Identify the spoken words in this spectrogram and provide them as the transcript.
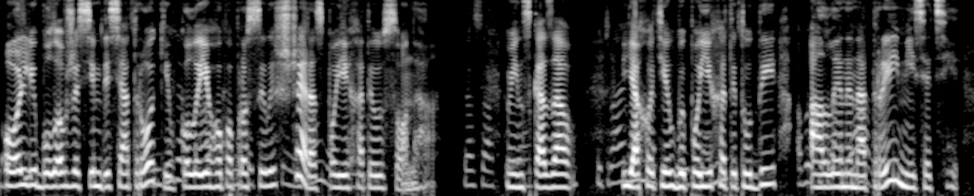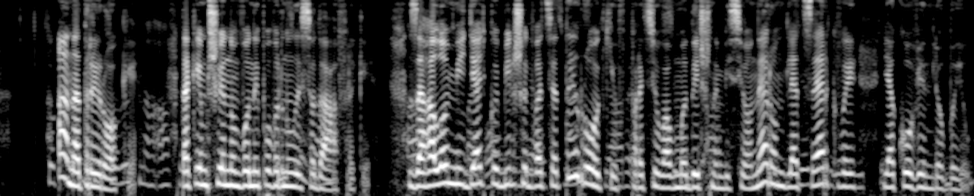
Оллі було вже 70 років, коли його попросили ще раз поїхати у Сонга. Він сказав: Я хотів би поїхати туди, але не на три місяці. А на три роки таким чином вони повернулися до Африки. Загалом мій дядько більше 20 років працював медичним місіонером для церкви, яку він любив.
